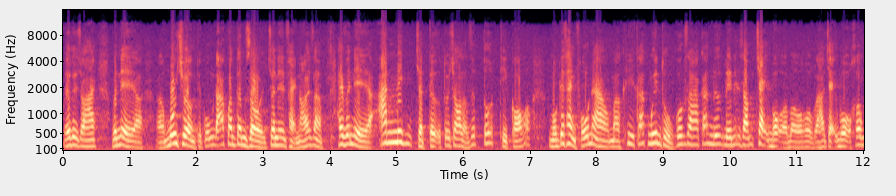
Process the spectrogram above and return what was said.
Đấy tôi cho hai. Vấn đề uh, môi trường thì cũng đã quan tâm rồi cho nên phải nói rằng hay vấn đề an ninh trật tự tôi cho là rất tốt. Thì có một cái thành phố nào mà khi các nguyên thủ quốc gia các nước đến dám chạy bộ ở bờ à, chạy bộ không?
